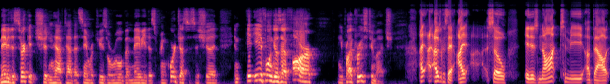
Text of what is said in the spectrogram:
maybe the circuit shouldn't have to have that same recusal rule, but maybe the Supreme Court justices should. And if one goes that far, he probably proves too much. I, I was going to say, I so it is not to me about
